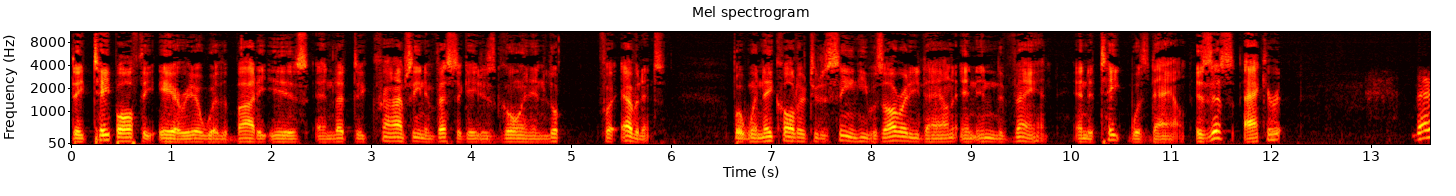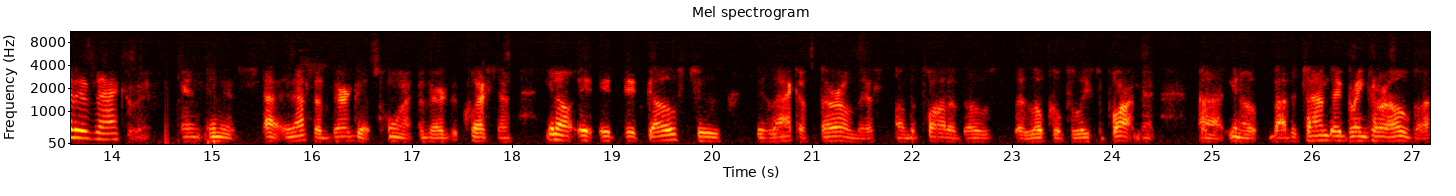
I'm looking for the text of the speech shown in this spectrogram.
they tape off the area where the body is and let the crime scene investigators go in and look for evidence. But when they called her to the scene, he was already down and in the van, and the tape was down. Is this accurate? That is accurate, and and it's uh, and that's a very good point, a very good question. You know, it it, it goes to the lack of thoroughness on the part of those the local police department. Uh, you know, by the time they bring her over,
